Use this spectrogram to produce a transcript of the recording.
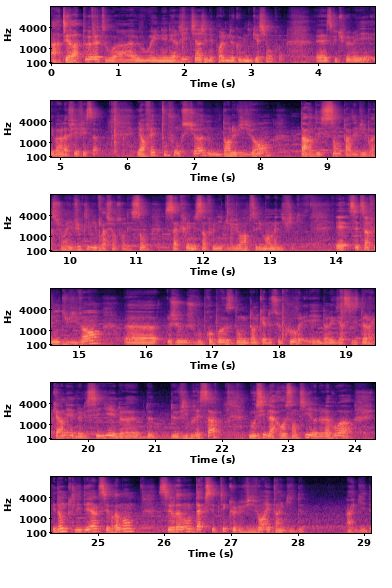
un thérapeute ou à, une énergie Tiens, j'ai des problèmes de communication, quoi. Est-ce que tu peux m'aider? Et eh bien, la fée fait ça. Et en fait, tout fonctionne dans le vivant par des sons, par des vibrations. Et vu que les vibrations sont des sons, ça crée une symphonie du vivant absolument magnifique. Et cette symphonie du vivant, euh, je, vous propose donc dans le cadre de ce cours et dans l'exercice de l'incarner, de l'essayer, de, vibrer ça, mais aussi de la ressentir et de la voir. Et donc l'idéal c'est vraiment, c'est vraiment d'accepter que le vivant est un guide. Un guide.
